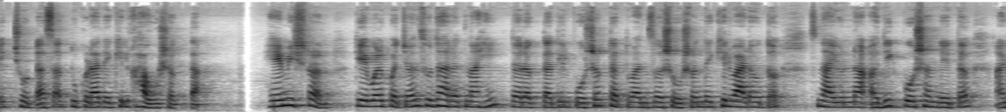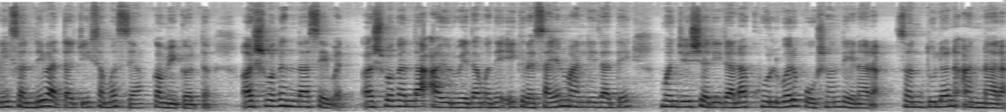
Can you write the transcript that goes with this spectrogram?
एक छोटासा तुकडा देखील खाऊ शकता. हे मिश्रण केवळ पचन सुधारत नाही तर रक्तातील पोषक तत्वांचं शोषण देखील वाढवतं स्नायूंना अधिक पोषण देतं आणि संधिवाताची समस्या कमी करतं. अश्वगंधा सेवन. अश्वगंधा आयुर्वेदामध्ये एक रसायन मानली जाते म्हणजे शरीराला खोलवर पोषण देणारा संतुलन आणणारा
